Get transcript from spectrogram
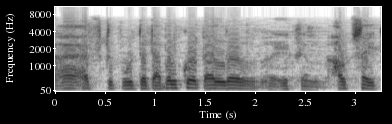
I have to put the double quote on the uh, outside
